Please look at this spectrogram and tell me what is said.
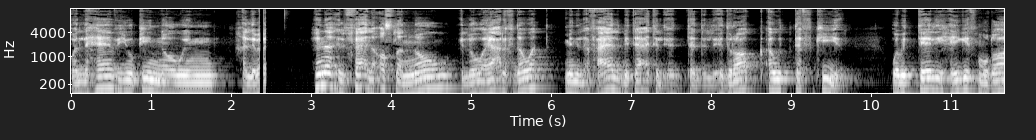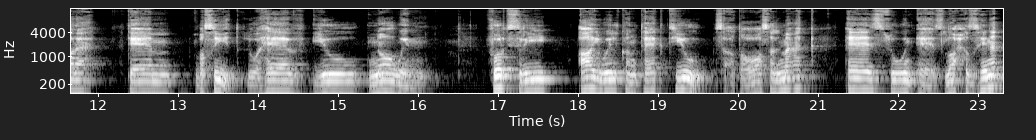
ولا have you been knowing? خلي بالك. هنا الفعل أصلا know اللي هو يعرف دوت من الأفعال بتاعة الإدراك أو التفكير. وبالتالي هيجي في مضارع تام بسيط اللي هو have you known 43 I will contact you. سأتواصل معك. As soon as لاحظ هنا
